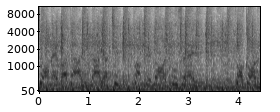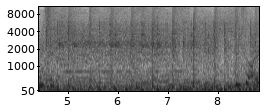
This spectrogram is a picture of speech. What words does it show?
Złomę wadaru na jaczy. Patrzę małe muzej Pokorny syn Historię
